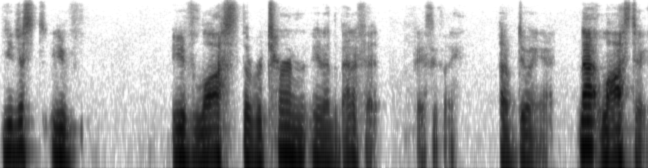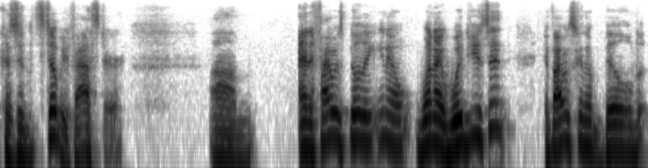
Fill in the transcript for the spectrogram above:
you just you've you've lost the return you know the benefit basically of doing it. Not lost it because it'd still be faster. Um, and if i was building you know when i would use it if i was going to build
